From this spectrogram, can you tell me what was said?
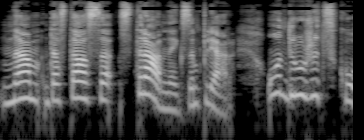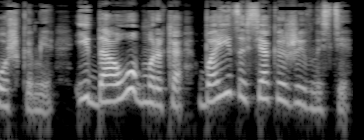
Нам достался странный экземпляр. Он дружит с кошками и до обморока боится всякой живности.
